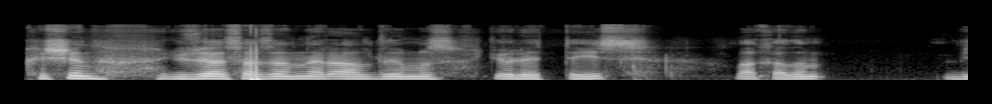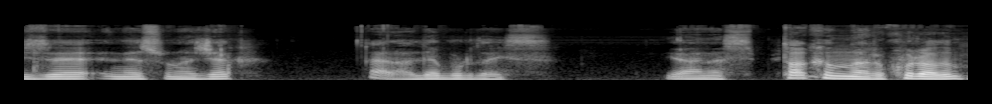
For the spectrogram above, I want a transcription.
Kışın güzel sazanlar aldığımız göletteyiz. Bakalım bize ne sunacak. Herhalde buradayız. Ya nasip. Takımları kuralım.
